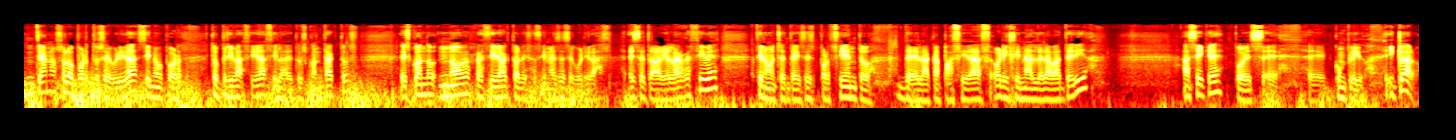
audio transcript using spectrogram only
ya no solo por tu seguridad, sino por tu privacidad y la de tus contactos, es cuando no recibe actualizaciones de seguridad. Este todavía la recibe, tiene un 86% de la capacidad original de la batería, así que pues eh, eh, cumplido. Y claro,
